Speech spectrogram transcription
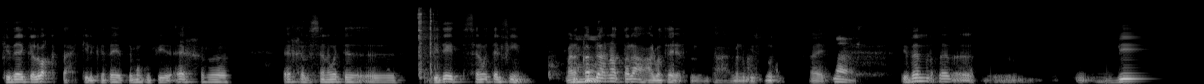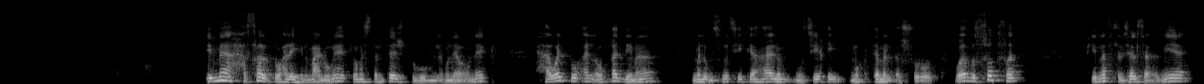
في ذلك الوقت أحكي لك هذا ممكن في آخر آخر السنوات آه، بداية سنوات 2000 أنا قبل أن أطلع على الوثائق أي. نعم. اذا بما حصلت عليه المعلومات وما استنتجته من هنا وهناك حاولت أن أقدم المنوب السنوسي كعالم موسيقي مكتمل الشروط. وبالصدفة في نفس الجلسة العلمية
